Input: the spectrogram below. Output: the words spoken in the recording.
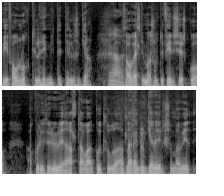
við fáum nokk til heimildi til þess að gera. Já, og þá veltum maður svolítið fyrir sér sko akkur þurfum við alltaf að gullúða alla reglumgerðir sem við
